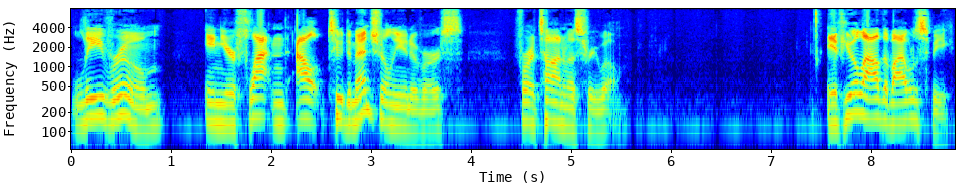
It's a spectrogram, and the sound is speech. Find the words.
leave room in your flattened out two dimensional universe for autonomous free will. If you allow the Bible to speak,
